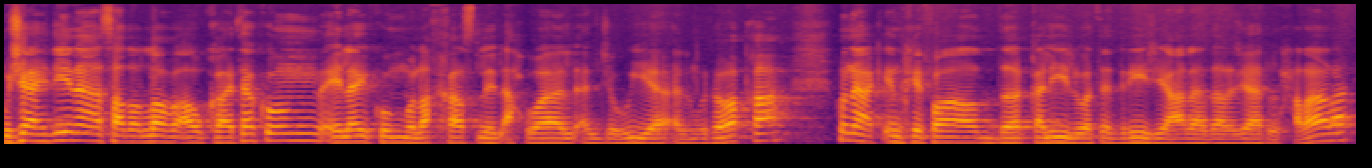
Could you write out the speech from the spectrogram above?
مشاهدينا أسعد الله أوقاتكم. إليكم ملخص للأحوال الجوية المتوقع هناك انخفاض قليل وتدريجي على درجات الحرارة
